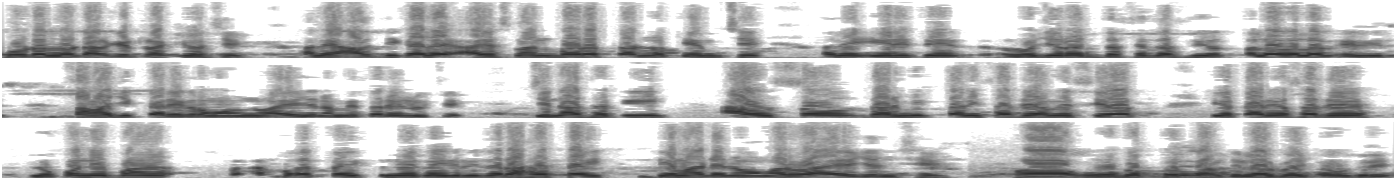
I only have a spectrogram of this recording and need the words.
બોટલનો ટાર્ગેટ રાખ્યો છે. અને આવતીકાલે આયુષ્માન ભારત કાર્ડનો કેમ્પ છે? અને એ રીતે રોજે રોજ દસે દસ દિવસ અલગ અલગ એવી સામાજિક કાર્યક્રમોનું આયોજન અમે કરેલું છે. જેના થકી આ ઉત્સવ ધાર્મિકતાની સાથે અમે સેવાકીય કાર્યો સાથે લોકોને પણ કંઈક ને કંઈક રીતે રાહત થાય તે માટેનું અમારું આયોજન છે. હા, હું ડોક્ટર શાંતિલાલભાઈ ચૌધરી.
